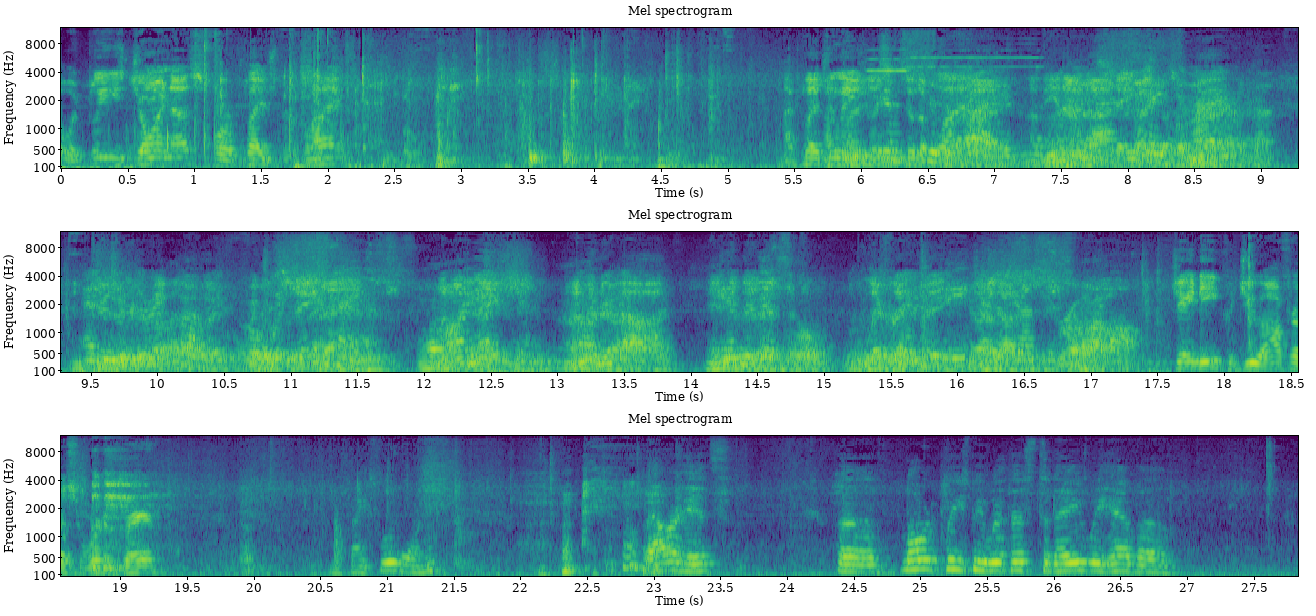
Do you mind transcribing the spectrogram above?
all would please join us for a pledge to the flag. I pledge allegiance to the flag of the United States of America and to the republic for which it stands, one nation, under God, indivisible, with liberty and justice for all. JD, could you offer us a word of prayer? Well, Thanks for the warning. Bow our heads. Uh, Lord, please be with us today. We have a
